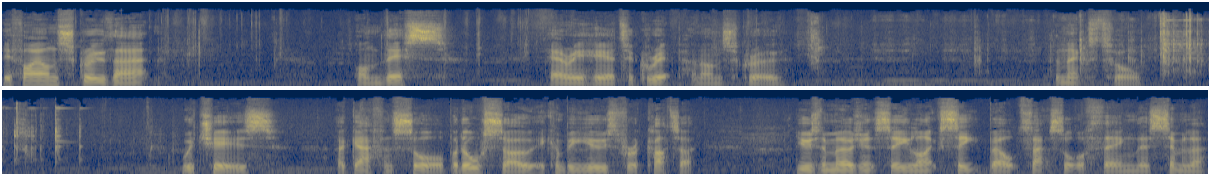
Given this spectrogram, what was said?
if I unscrew that on this area here to grip and unscrew the next tool which is a gaff and saw but also it can be used for a cutter. Used emergency like seat belts that sort of thing. There's similar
